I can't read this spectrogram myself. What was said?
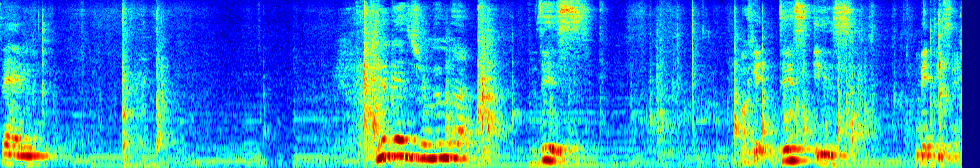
Then you guys remember this? Okay this is medicine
